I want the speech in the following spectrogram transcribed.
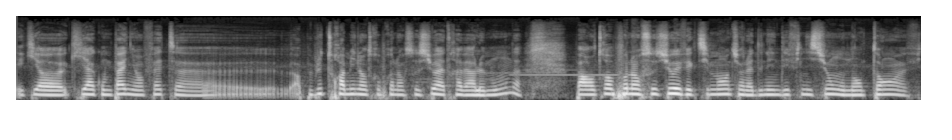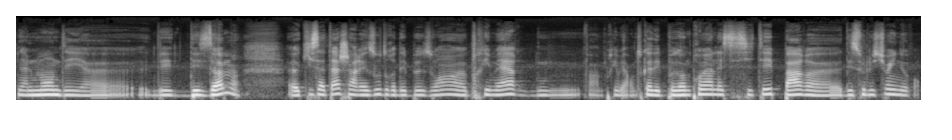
et qui, qui accompagne en fait un peu plus de 3000 entrepreneurs sociaux à travers le monde. Par entrepreneurs sociaux, effectivement, tu en as donné une définition, on entend finalement des, des, des, hommes qui s'attachent à résoudre des besoins primaires, enfin primaires, en tout cas des besoins de première nécessité par des solutions innovantes.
